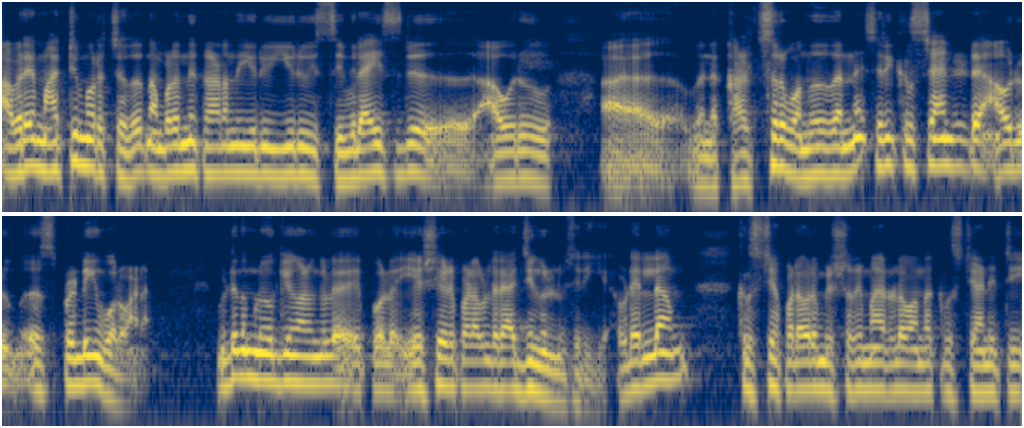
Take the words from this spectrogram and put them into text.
അവരെ മാറ്റിമറിച്ചത് നമ്മളിന്ന് കാണുന്ന ഈ ഒരു ഈ ഒരു സിവിലൈസ്ഡ് ആ ഒരു പിന്നെ കൾച്ചർ വന്നത് തന്നെ ശരി ക്രിസ്ത്യാനിറ്റിയുടെ ആ ഒരു സ്പ്രെഡിങ് പോലുമാണ്. ഇവിടെ നമ്മൾ നോക്കുകയാണെങ്കിൽ ഇപ്പോൾ ഏഷ്യയുടെ പല പല രാജ്യങ്ങളിലും ശരിക്കും. അവിടെ എല്ലാം ക്രിസ്ത്യൻ പല പല മിഷണറിമാരുടെ വന്ന ക്രിസ്ത്യാനിറ്റി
